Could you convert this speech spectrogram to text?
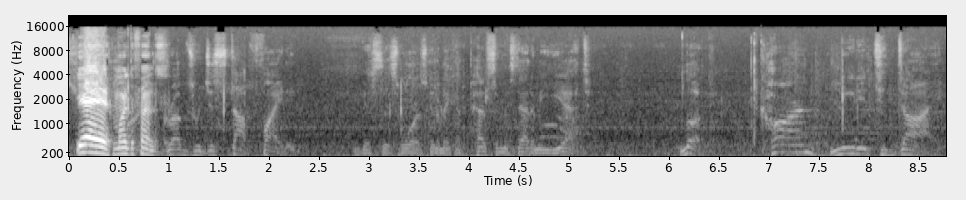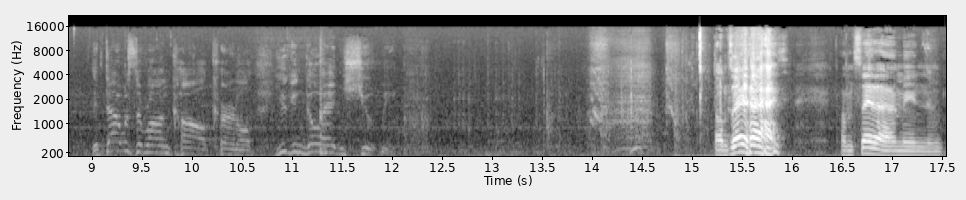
if yay, more defense. Grubs would just stop fighting. I guess this war is gonna make a pessimist out of me yet. Look, Karn needed to die. If that was the wrong call, Colonel, you can go ahead and shoot me. Don't say that. Don't say that. I mean,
